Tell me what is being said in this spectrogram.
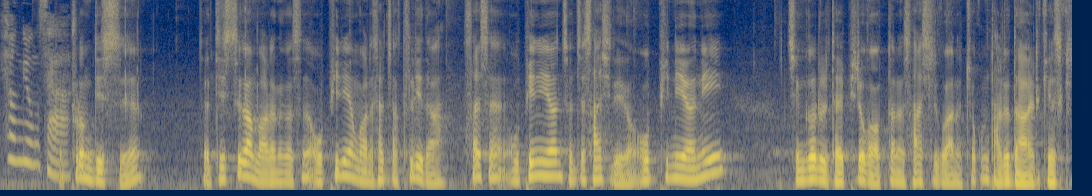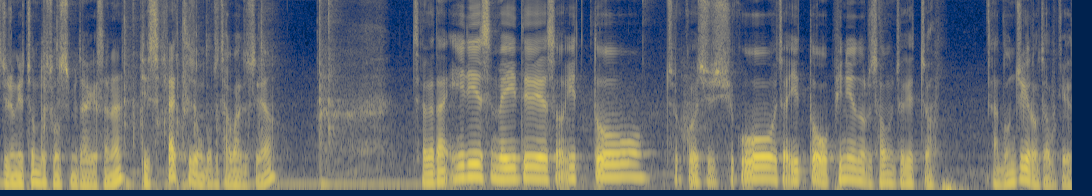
형용사, from this 자 this가 말하는 것은 opinion과는 살짝 틀리다. 사실상 opinion 전체 사실이에요. opinion이 증거를 댈 필요가 없다는 사실과는 조금 다르다 이렇게 해석해 주는 게 좀 더 좋습니다. 여기서는 this fact 정도로 잡아주세요. 자 그 다음 it is made에서 it도 줄거 주시고 자 it도 opinion으로 잡으면 되겠죠. 아, 논증이라고 잡을게요.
